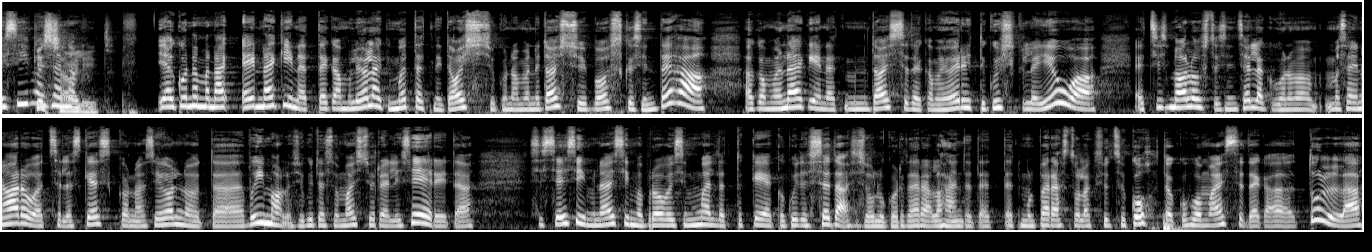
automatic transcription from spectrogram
Esimesena. ja kuna ma nägin, et ega mul ei olegi mõtet neid asju, kuna ma neid asju juba oskasin teha, aga ma nägin, et nende asjadega ma ju eriti kuskile ei jõua. et siis ma alustasin sellega, kuna ma, ma sain aru, et selles keskkonnas ei olnud äh, võimalusi, kuidas oma asju realiseerida. siis see esimene asi, ma proovisin mõelda, et okei okay,, aga kuidas seda siis olukorda ära lahendada, et, et mul pärast oleks üldse kohta, kuhu oma asjadega tulla.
